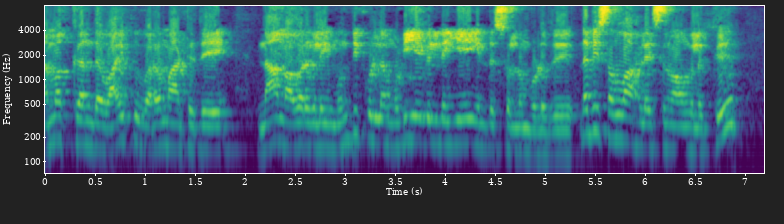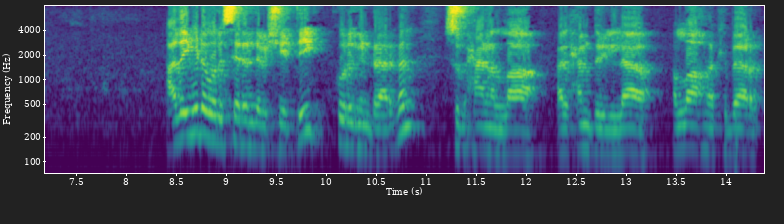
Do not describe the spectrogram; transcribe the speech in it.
நமக்கு அந்த வாய்ப்பு வரமாட்டுதே. நாம் அவர்களை முந்திக் கொள்ள முடியவில்லையே என்று சொல்லும் பொழுது நபி சல்லாஹ் அலிஸ்லாம் அவங்களுக்கு அதைவிட ஒரு சிறந்த விஷயத்தை கூறுகின்றார்கள். சுப்ஹான் அல்லாஹ் அல்ஹம்துலில்லா அல்லாஹ் அக்பர்.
